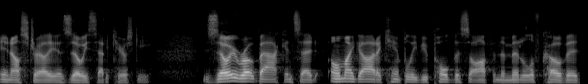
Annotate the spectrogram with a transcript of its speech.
in Australia, Zoe Sadikirski. Zoe wrote back and said, Oh my God, I can't believe you pulled this off in the middle of COVID.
